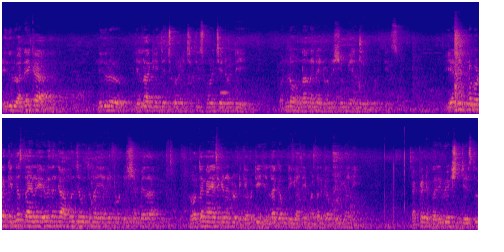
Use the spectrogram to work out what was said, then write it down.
నిధులు అనేక నిధులు జిల్లాకి తెచ్చుకొని వచ్చి తీసుకొని వచ్చేటువంటి పనిలో ఉన్నాననేటువంటి విషయం మీ అందరికీ కూడా తెలుసు. ఇవన్నింటిలో కూడా కింద స్థాయిలో ఏ విధంగా అమలు చెబుతున్నాయి అనేటువంటి విషయం మీద నూతనంగా ఎన్నికైనటువంటి కమిటీ జిల్లా కమిటీ కానీ మండల కమిటీ కానీ చక్కటి పర్యవేక్షణ చేస్తూ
